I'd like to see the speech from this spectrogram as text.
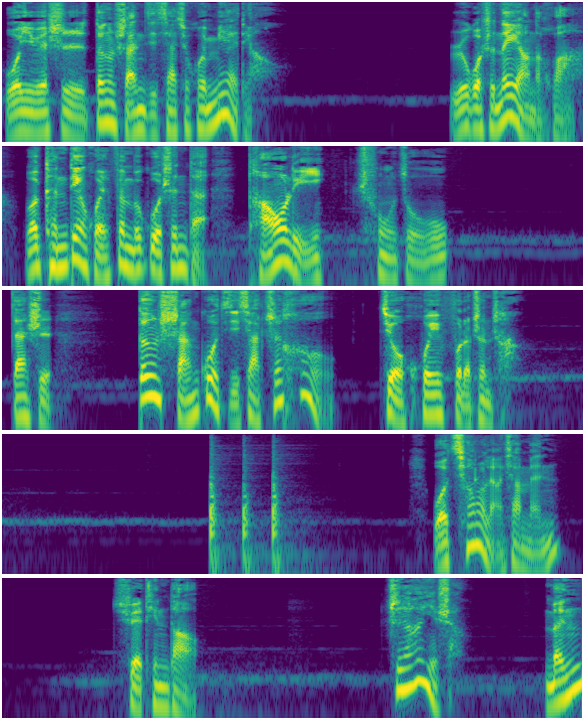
我以为是灯闪几下就会灭掉。如果是那样的话，我肯定会奋不顾身的逃离出租屋。但是，灯闪过几下之后就恢复了正常。我敲了两下门，却听到。吱呀一声，门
